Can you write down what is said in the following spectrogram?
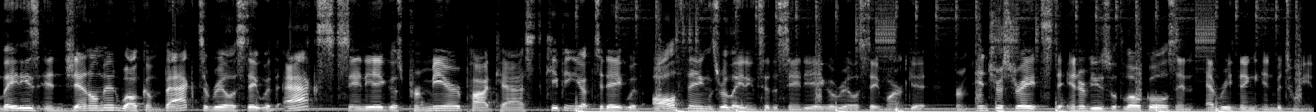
Ladies and gentlemen, welcome back to Real Estate with Axe, San Diego's premier podcast, keeping you up to date with all things relating to the San Diego real estate market, from interest rates to interviews with locals and everything in between.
